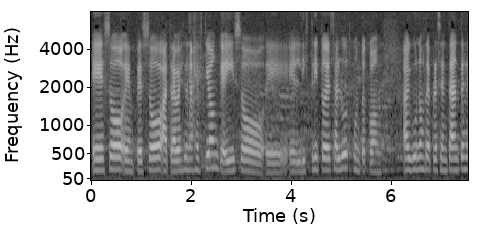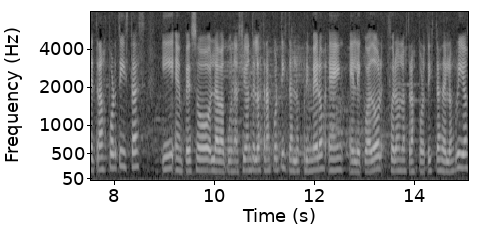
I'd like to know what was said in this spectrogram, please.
Eso empezó a través de una gestión que hizo eh, el Distrito de Salud junto con algunos representantes de transportistas y empezó la vacunación de los transportistas. Los primeros en el Ecuador fueron los transportistas de los ríos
